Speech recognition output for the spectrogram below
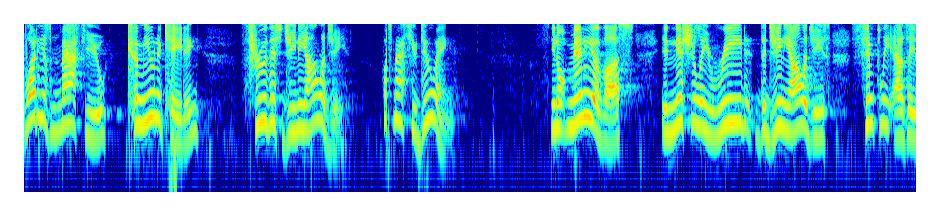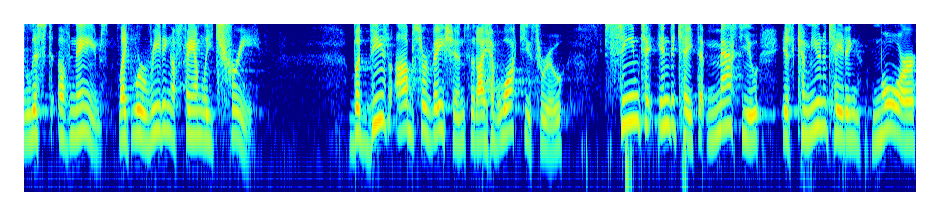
What is Matthew communicating through this genealogy. What's Matthew doing? You know, many of us initially read the genealogies simply as a list of names, like we're reading a family tree. But these observations that I have walked you through seem to indicate that Matthew is communicating more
